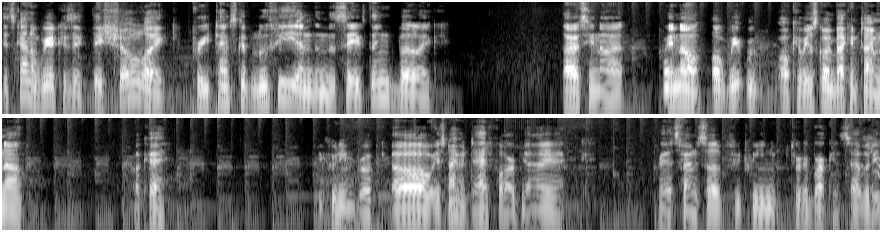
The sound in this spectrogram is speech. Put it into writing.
it's kind of weird because they, they show like pre-time skip Luffy and, and the save thing, but like obviously not. Wait, no. Oh, we, we okay. We're just going back in time now. Okay. Recruiting Brook. Oh, it's not even that far back. Right, let's find ourselves between Thriller Bark and Sabaody.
